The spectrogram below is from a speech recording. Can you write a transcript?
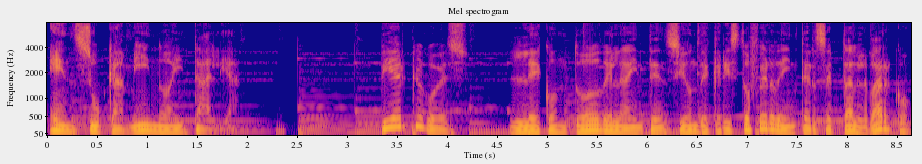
en su camino a Italia. Pierre Quegos le contó de la intención de Christopher de interceptar el barco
